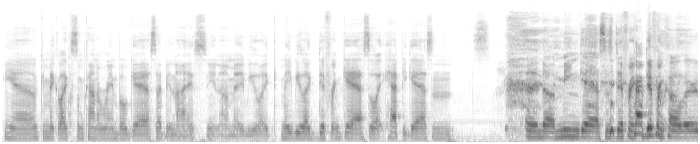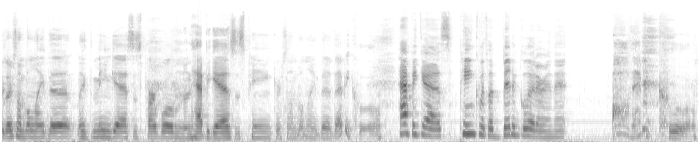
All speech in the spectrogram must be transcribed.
yeah, we can make like some kind of rainbow gas. That'd be nice. You know, maybe like maybe like different gas, so like happy gas and and uh, mean gas is different Happy- different colors or something like that. Like the mean gas is purple and then happy gas is pink or something like that. That'd be cool. Happy gas, pink with a bit of glitter in it. Oh, that'd be cool.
